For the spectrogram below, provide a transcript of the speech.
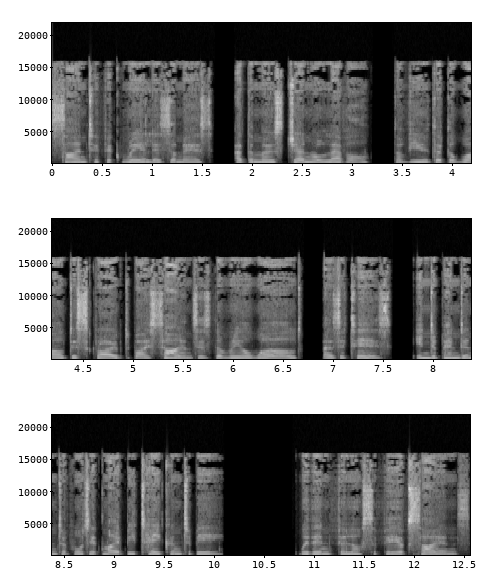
Scientific realism is, at the most general level, the view that the world described by science is the real world, as it is, independent of what it might be taken to be. Within philosophy of science,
